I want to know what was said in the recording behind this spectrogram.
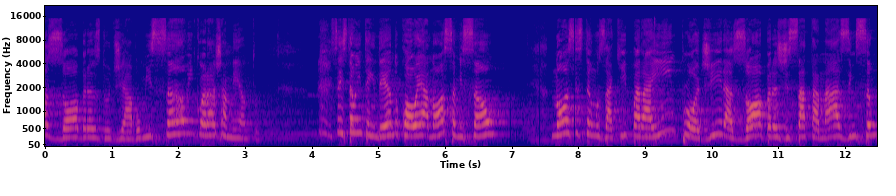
as obras do diabo. Missão, encorajamento. Vocês estão entendendo qual é a nossa missão? Nós estamos aqui para implodir as obras de Satanás em São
